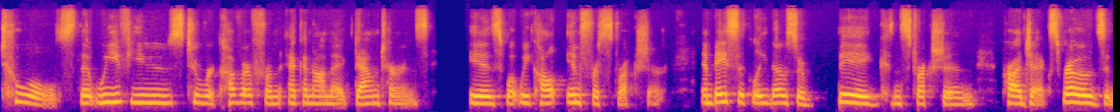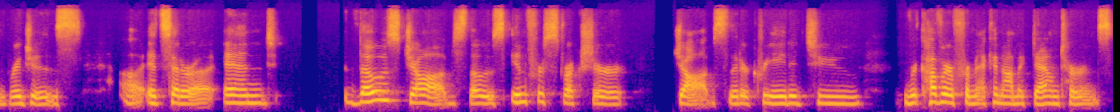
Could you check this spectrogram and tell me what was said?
tools that we've used to recover from economic downturns is what we call infrastructure. And basically, those are big construction projects, roads and bridges, uh, et cetera. And those jobs, those infrastructure jobs that are created to recover from economic downturns,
